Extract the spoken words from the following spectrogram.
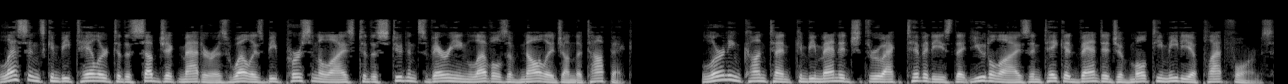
Lessons can be tailored to the subject matter as well as be personalized to the student's varying levels of knowledge on the topic. Learning content can be managed through activities that utilize and take advantage of multimedia platforms.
